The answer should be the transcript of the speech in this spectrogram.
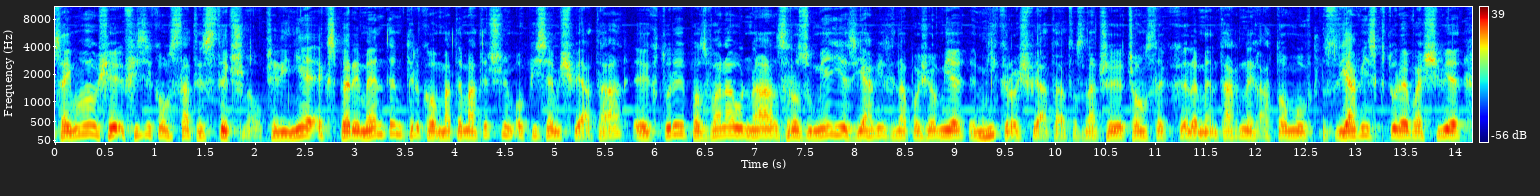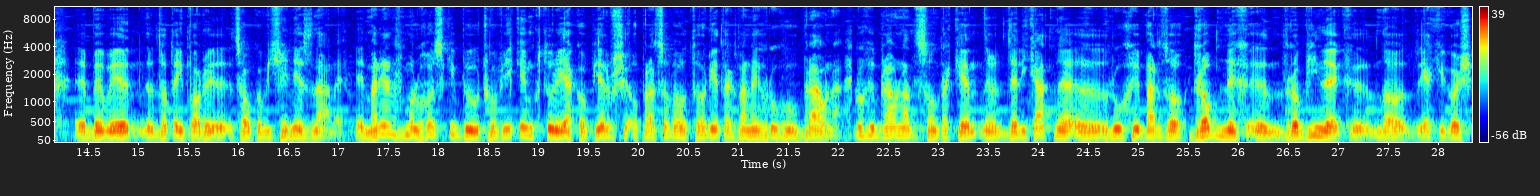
zajmował się fizyką statystyczną, czyli nie eksperymentem, tylko matematycznym opisem świata, który pozwalał na zrozumienie zjawisk na poziomie mikroświata, to znaczy cząstek elementarnych, atomów, zjawisk, które właściwie były do tej pory całkowicie nieznane. Marian Smoluchowski był człowiekiem, który jako pierwszy opracował teorię tzw. ruchów Brauna. Ruchy Brauna to są takie e, delikatne e, ruchy bardzo drobnych e, drobinek no, jakiegoś,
